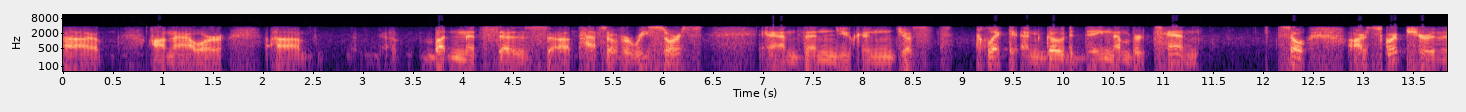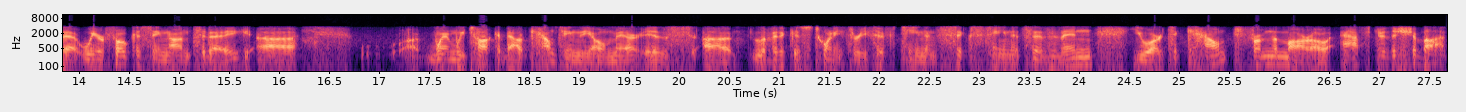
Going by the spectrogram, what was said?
uh, on our uh, button that says uh, Passover Resource, and then you can just click and go to day number 10. So, our scripture that we're focusing on today. Uh, when we talk about counting the Omer is uh, Leviticus 23:15 and 16. It says, "Then you are to count from the morrow after the Shabbat,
